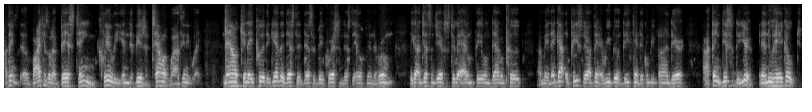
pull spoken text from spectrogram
I think the Vikings are the best team, clearly in the division, talent wise. Anyway, now can they put together? That's the that's a big question. That's the elephant in the room. They got Justin Jefferson, still got Adam Thielen, Dalvin Cook. I mean, they got the pieces there. I think a rebuilt defense, they're gonna be fine there. I think this is the year and a new head coach.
